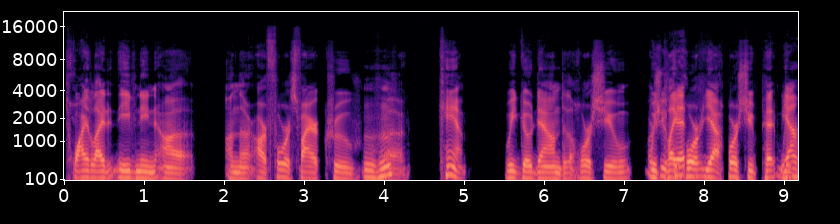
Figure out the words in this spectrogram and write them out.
twilight evening uh, on the our forest fire crew Mhm. uh, camp, we'd go down to the horseshoe. Horseshoe we'd play hor- yeah, horseshoe pit. We'd- Yeah.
